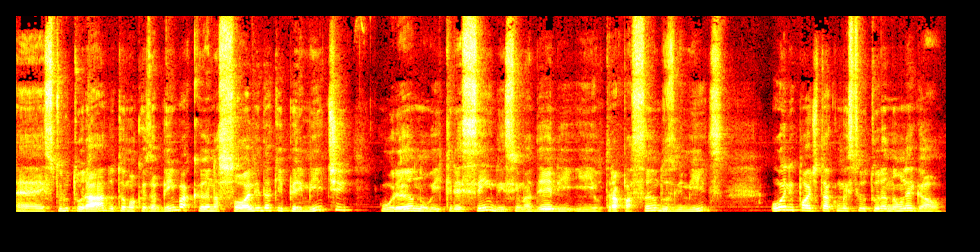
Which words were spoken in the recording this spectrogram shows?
é, estruturado, ter uma coisa bem bacana, sólida, que permite Urano ir crescendo em cima dele e ultrapassando os limites, ou ele pode estar com uma estrutura não legal.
